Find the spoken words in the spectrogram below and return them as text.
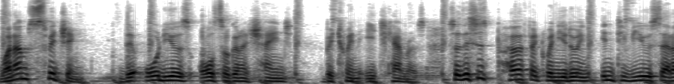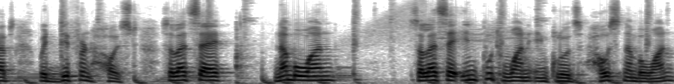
when I'm switching, the audio is also going to change between each cameras. So this is perfect when you're doing interview setups with different hosts. So let's say number one, so let's say input one includes host number one,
